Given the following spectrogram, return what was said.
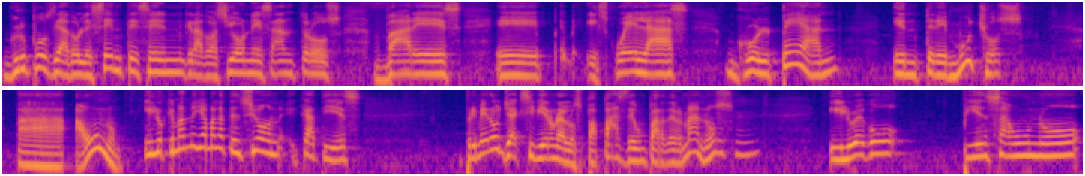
grupos de adolescentes en graduaciones, antros, bares, escuelas, golpean entre muchos a uno. Y lo que más me llama la atención, Katy, es, primero ya exhibieron a los papás de un par de hermanos, y luego piensa uno,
